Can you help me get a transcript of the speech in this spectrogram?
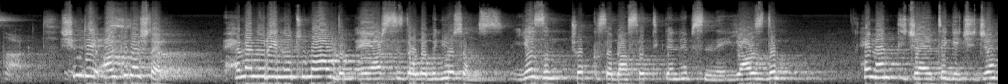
Start. Şimdi arkadaşlar hemen oraya notumu aldım. Eğer siz de alabiliyorsanız yazın. Çok kısa bahsettiklerin hepsini yazdım. Hemen ticarete geçeceğim.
